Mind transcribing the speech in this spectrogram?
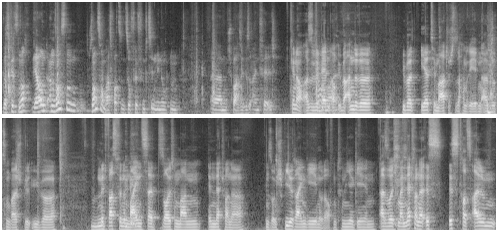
was gibt's noch? Ja, und ansonsten sonst noch was, was uns so für 15 Minuten ähm, Spaßiges einfällt. Genau, also wir wir werden auch über andere, über eher thematische Sachen reden. Also zum Beispiel über, mit was für einem Mindset sollte man in Netrunner in so ein Spiel reingehen oder auf ein Turnier gehen. Also ich meine, Netrunner ist, ist trotz allem,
